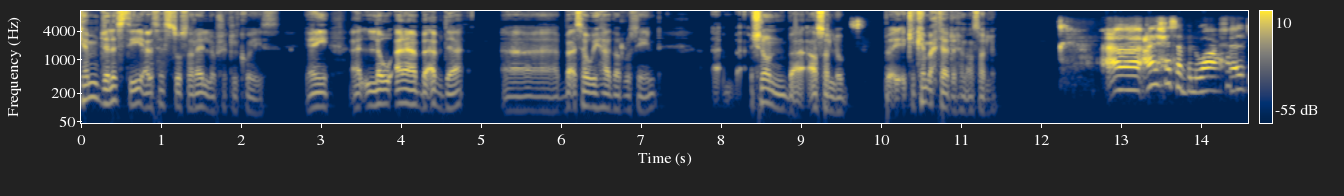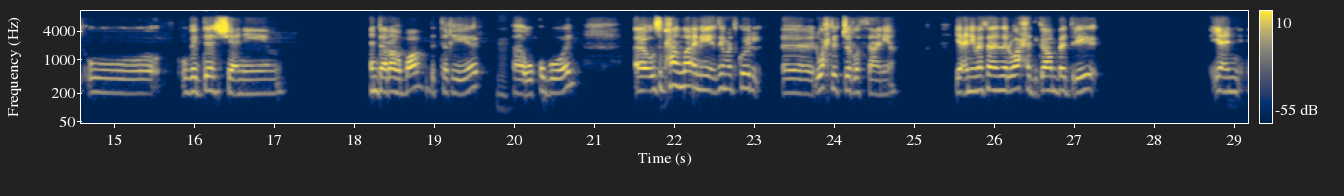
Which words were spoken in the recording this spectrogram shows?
كم جلستي على أساس توصلين له بشكل كويس؟ يعني آه، لو أنا بأبدأ آه، بسوي هذا الروتين آه، شلون اوصل له؟ كم أحتاج عشان اوصل له؟ على حسب الواحد و... وقديش يعني عنده رغبة بالتغيير وقبول وسبحان الله يعني زي ما تقول الواحدة تجر الثانية يعني مثلا الواحد قام بدري يعني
